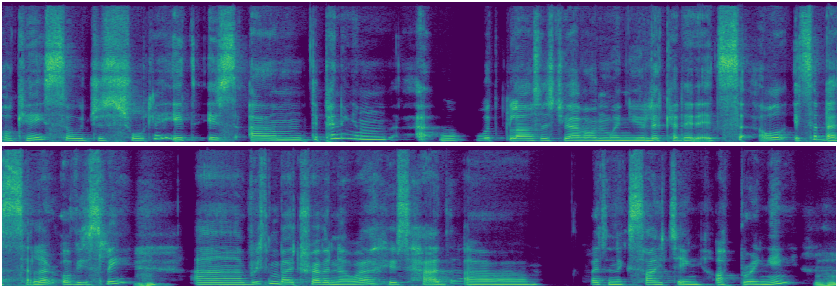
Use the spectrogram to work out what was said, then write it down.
Okay, so just shortly, it is um, depending on uh, what glasses you have on when you look at it. It's all it's a bestseller, obviously, mm-hmm. uh, written by Trevor Noah, who's had uh, quite an exciting upbringing mm-hmm.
